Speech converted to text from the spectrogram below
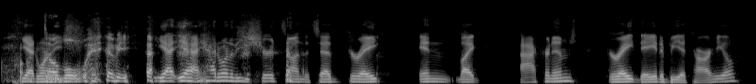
He had one of double these whammy. yeah, yeah, I had one of these shirts on that said "Great" in like acronyms. Great day to be a Tar Heel.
